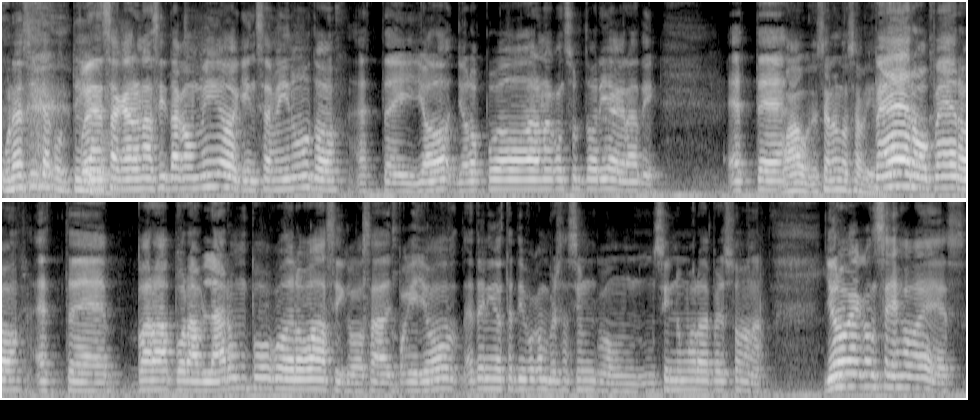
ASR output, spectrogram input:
Una cita contigo. Pueden sacar una cita conmigo de 15 minutos este, y yo, yo los puedo dar una consultoría gratis. Este, Wow, ese no lo sabía. Pero, pero, este, para, por hablar un poco de lo básico, o sea, porque yo he tenido este tipo de conversación con un sinnúmero de personas, yo lo que aconsejo es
